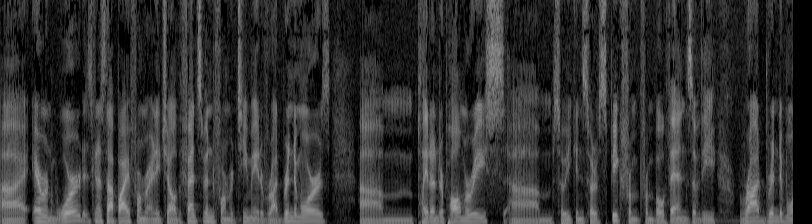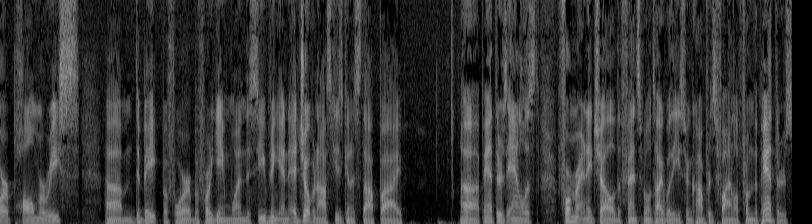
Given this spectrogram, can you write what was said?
Uh, Aaron Ward is going to stop by, former NHL defenseman, former teammate of Rod Brind'Amour's. Um, played under Paul Maurice, um, so he can sort of speak from from both ends of the Rod Brind'Amour Paul Maurice um, debate before before game one this evening. And Ed Jovanovski is going to stop by. Uh, Panthers analyst, former NHL defenseman. We'll talk about the Eastern Conference Final from the Panthers'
